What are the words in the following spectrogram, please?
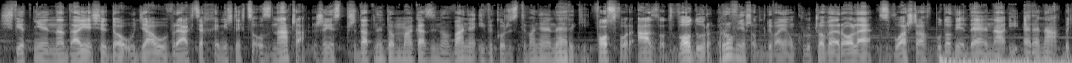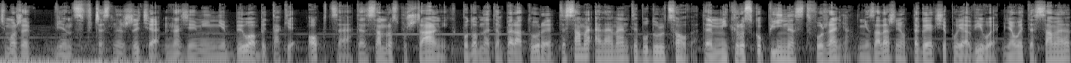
świetnie nadaje się do udziału w reakcjach chemicznych, co oznacza, że jest przydatny do magazynowania i wykorzystywania energii. Fosfor, azot, wodór również odgrywają kluczowe role, zwłaszcza w budowie DNA i RNA. Być może więc wczesne życie na Ziemi nie byłoby takie obce, ten sam rozpuszczalnik, podobne temperatury, te same elementy budulcowe, te mikroskopijne stworzenia, niezależnie od tego jak się pojawiły, miały te same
